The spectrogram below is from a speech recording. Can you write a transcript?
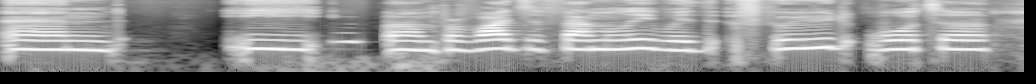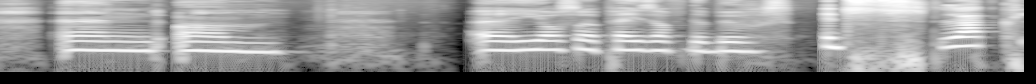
and he um, provides the family with food, water, and um, uh, he also pays off the bills. It's like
